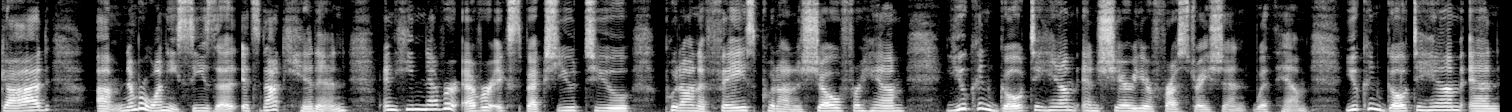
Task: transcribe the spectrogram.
God um, number one, he sees it, it's not hidden, and he never ever expects you to put on a face, put on a show for him. You can go to him and share your frustration with him. You can go to him and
